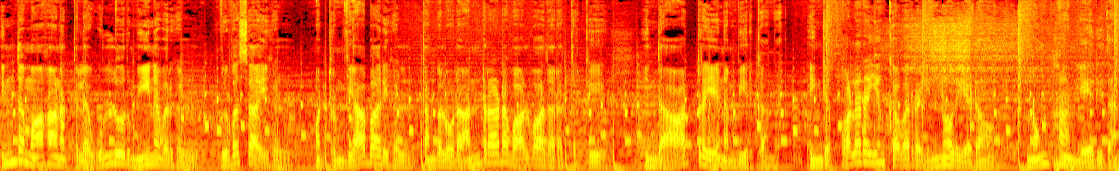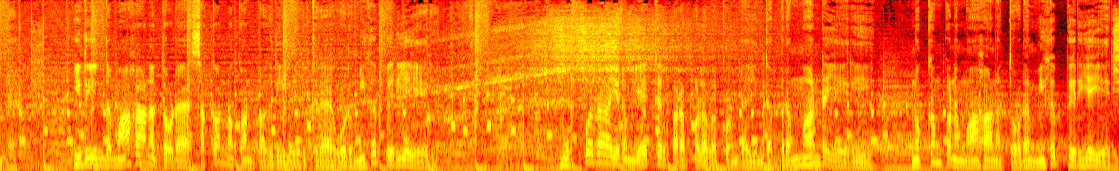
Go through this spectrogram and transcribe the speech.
இந்த மாகாணத்தில் உள்ளூர் மீனவர்கள் விவசாயிகள் மற்றும் வியாபாரிகள் தங்களோட அன்றாட வாழ்வாதாரத்திற்கு இந்த ஆற்றையே நம்பியிருக்காங்க. இங்க பலரையும் கவர்ற இன்னொரு இடம் நொங்ஹான் ஏரி தாங்க இது இந்த மாகாணத்தோட சக்கான் நொக்கான் பகுதியில் இருக்கிற ஒரு மிகப்பெரிய ஏரி. முப்பதாயிரம் ஏக்கர் பரப்பளவை கொண்ட இந்த பிரம்மாண்ட ஏரி நொக்கம்பணம் மாகாணத்தோட மிகப்பெரிய ஏரி.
